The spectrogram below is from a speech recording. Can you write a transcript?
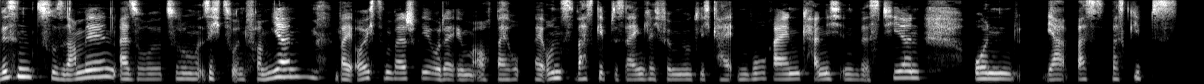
Wissen zu sammeln, also zu, sich zu informieren, bei euch zum Beispiel oder eben auch bei, bei uns. Was gibt es eigentlich für Möglichkeiten? Worein kann ich investieren? Und ja, was, was gibt's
